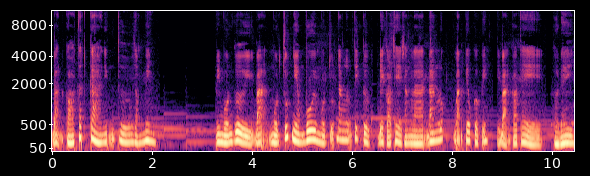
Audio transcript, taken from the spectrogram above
bạn có tất cả những thứ giống mình. Mình muốn gửi bạn một chút niềm vui, một chút năng lượng tích cực để có thể rằng là đang lúc bạn tiêu cực ấy thì bạn có thể ở đây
